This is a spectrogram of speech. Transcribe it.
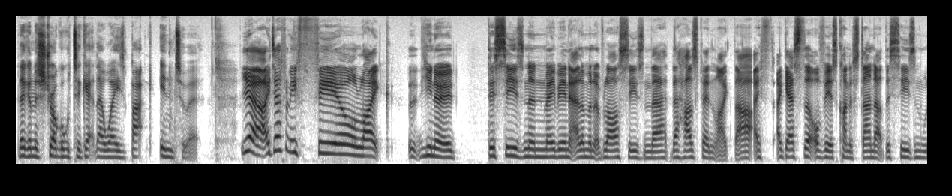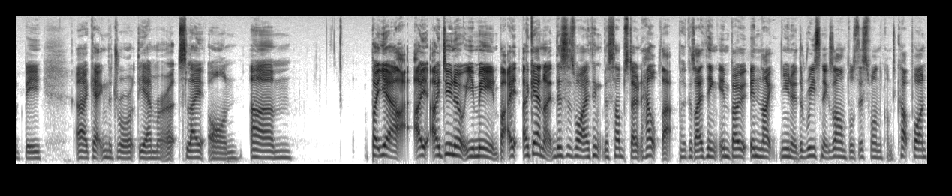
they're going to struggle to get their ways back into it. Yeah, I definitely feel like you know this season and maybe an element of last season there there has been like that. I, I guess the obvious kind of standout this season would be uh, getting the draw at the Emirates late on. Um, but yeah, I, I do know what you mean. But I, again, I, this is why I think the subs don't help that because I think in both in like you know the recent examples, this one, Conti Cup one,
